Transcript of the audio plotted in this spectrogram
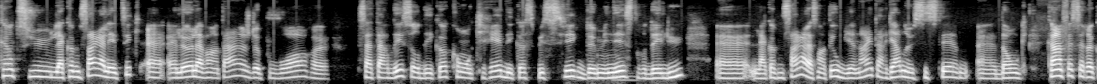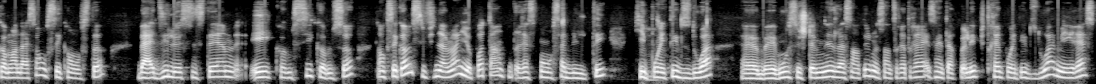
quand tu la commissaire à l'éthique, elle elle a l'avantage de pouvoir, heu, s'attarder sur des cas concrets, des cas spécifiques de ministres, d'élus. Heu, la commissaire à la santé au bien-être, elle regarde un système. Heu, donc, quand elle fait ses recommandations ou ses constats, ben, elle dit: «Le système est comme ci, comme ça». Donc, c'est comme si finalement, il y a pas tant de responsabilité qui est Mmh. pointée du doigt. Heu, ben, moi, si j'étais ministre de la santé, je me sentirais très interpellée puis très pointée du doigt, mais il reste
